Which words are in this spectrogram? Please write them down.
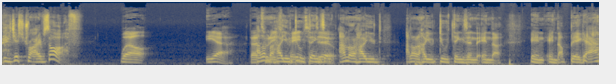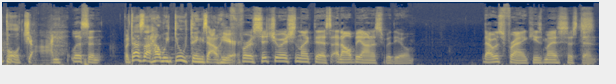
he just drives off. well, yeah. That's I don't know how you do things. do. In, I don't know how you I don't know how you do things in the in the in in the Big Apple, John. Listen, But that's not how we do things out here. for a situation like this, and I'll be honest with you, that was Frank. He's my assistant.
